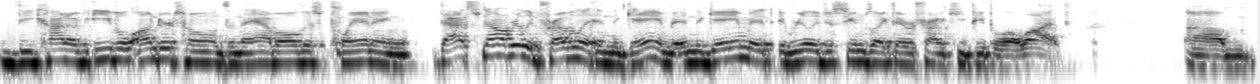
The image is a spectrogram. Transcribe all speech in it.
the kind of evil undertones and they have all this planning, that's not really prevalent in the game. In the game, it, it really just seems like they were trying to keep people alive. Um,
